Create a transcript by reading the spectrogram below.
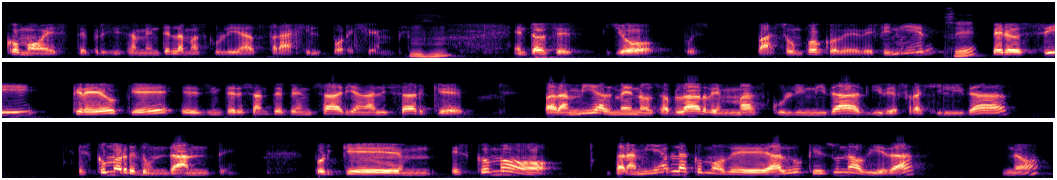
como este, precisamente la masculinidad frágil, por ejemplo. Uh -huh. Entonces, yo, pues, paso un poco de definir, Sí? pero sí creo que es interesante pensar y analizar que, para mí al menos, hablar de masculinidad y de fragilidad es como redundante, porque mm, es como, para mí habla como de algo que es una obviedad, ¿no?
